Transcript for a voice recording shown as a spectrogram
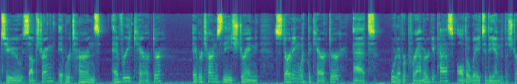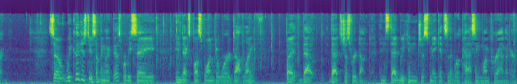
to substring, it returns every character. It returns the string starting with the character at whatever parameter you pass all the way to the end of the string. So we could just do something like this where we say index plus one to word dot length but that that's just redundant. Instead, we can just make it so that we're passing one parameter,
